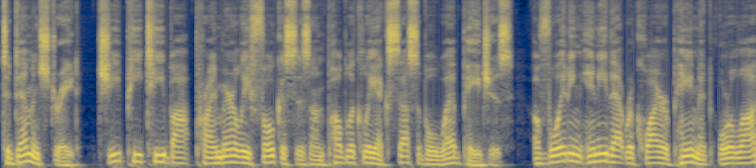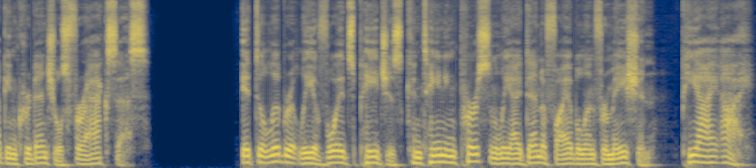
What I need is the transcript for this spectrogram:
To demonstrate, GPT-Bot primarily focuses on publicly accessible web pages, avoiding any that require payment or login credentials for access. It deliberately avoids pages containing personally identifiable information, PII,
